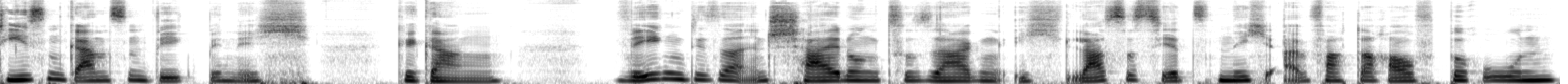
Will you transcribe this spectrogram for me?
Diesen ganzen Weg bin ich gegangen. Wegen dieser Entscheidung zu sagen, ich lasse es jetzt nicht einfach darauf beruhen,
